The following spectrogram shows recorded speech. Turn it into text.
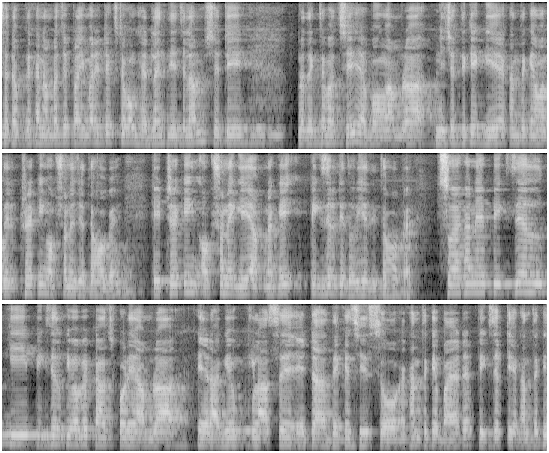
সেটআপ দেখেন। আমরা যে প্রাইমারি টেক্সট এবং হেডলাইন দিয়েছিলাম সেটি আমরা দেখতে পাচ্ছি এবং আমরা নিচের দিকে গিয়ে এখান থেকে আমাদের ট্রেকিং অপশনে যেতে হবে। এই ট্রেকিং অপশনে গিয়ে আপনাকে পিক্সেলটি ধরিয়ে দিতে হবে। সো এখানে পিক্সেল কি পিক্সেল কীভাবে কাজ করে আমরা এর আগেও ক্লাসে এটা দেখেছি। সো এখান থেকে বায়ারের পিক্সেলটি এখান থেকে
